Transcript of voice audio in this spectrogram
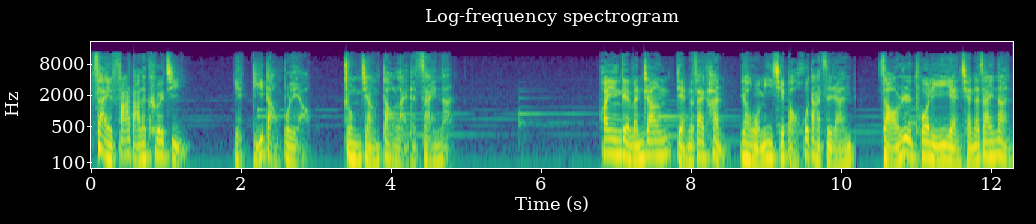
再发达的科技，也抵挡不了终将到来的灾难。欢迎给文章点个再看，让我们一起保护大自然，早日脱离眼前的灾难，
